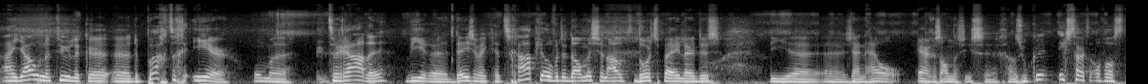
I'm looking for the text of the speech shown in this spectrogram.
aan jou natuurlijk de prachtige eer om te raden wie er deze week het Schaapje over de Dam is. Een oud Dordspeler, dus die zijn heil ergens anders is gaan zoeken. Ik start alvast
